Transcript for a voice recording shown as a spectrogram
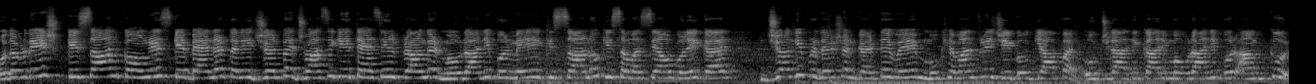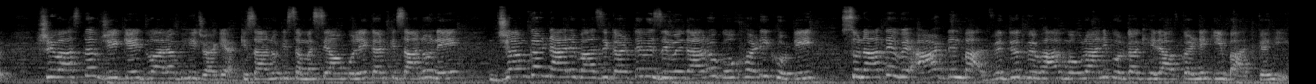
उत्तर प्रदेश किसान कांग्रेस के बैनर तले जनपद झांसी के तहसील प्रांगण मौरानीपुर में किसानों की समस्याओं को लेकर जंगी प्रदर्शन करते हुए मुख्यमंत्री जी को ज्ञापन। उप जिलाधिकारी मौरानीपुर अंकुर श्रीवास्तव जी के द्वारा भेजा गया। किसानों की समस्याओं को लेकर किसानों ने जमकर नारेबाजी करते हुए जिम्मेदारों को खड़ी खोटी सुनाते हुए आठ दिन बाद विद्युत विभाग मौरानीपुर का घेराव करने की बात कही।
